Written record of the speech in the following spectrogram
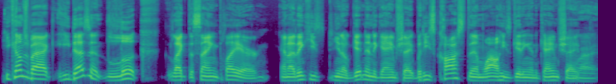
he comes back. He doesn't look like the same player. And I think he's, you know, getting into game shape, but he's cost them while he's getting into game shape. Right.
